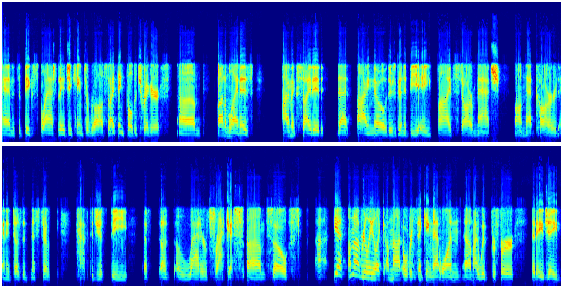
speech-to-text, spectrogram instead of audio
and it's a big splash that AJ came to Raw. So I think pull the trigger. Um, bottom line is, I'm excited that I know there's going to be a five star match on that card, and it doesn't necessarily have to just be a, a, a ladder fracas. Um, so, uh, yeah, I'm not really like I'm not overthinking that one. Um, I would prefer that AJ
